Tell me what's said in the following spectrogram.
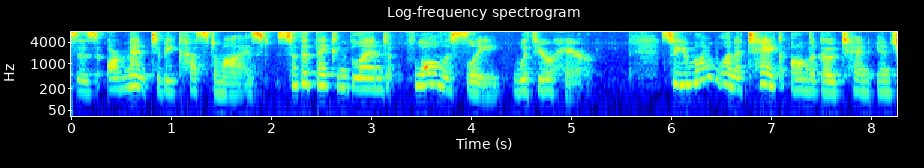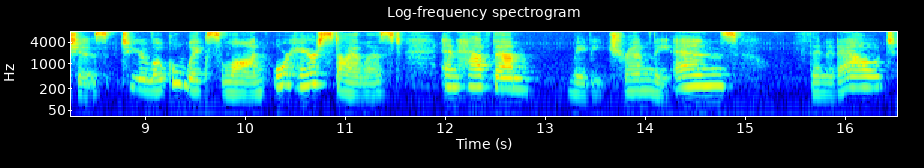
Pieces are meant to be customized so that they can blend flawlessly with your hair. So you might want to take on the go 10 inches to your local wig salon or hairstylist and have them maybe trim the ends, thin it out,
